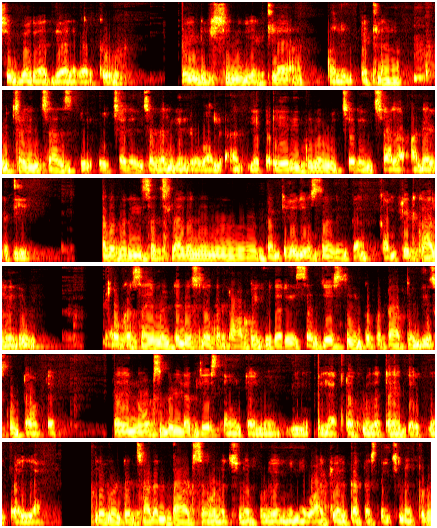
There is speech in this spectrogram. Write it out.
చివరి అధ్యాయాల వరకు బెనిడిక్షన్ ఎట్లా ఎట్లా ఉచ్చరించాల్సి ఉచ్చరించగలిగినారు వాళ్ళు? లేక ఏ రీతిగా ఉచ్చరించాలా అనేది అదొక రీసెర్చ్ లాగా నేను కంటిన్యూ చేస్తున్నాను ఇంకా. కంప్లీట్ కాలేదు. ఒక సైమల్టేనియస్లో ఒక టాపిక్ మీద రీసెర్చ్ చేస్తూ ఇంకొక టాపిక్ తీసుకుంటా ఉంటాను దాని నోట్స్ బిల్డప్ చేస్తూ ఉంటాను. ల్యాప్టాప్ మీద టైం దొరికినప్పుడల్లా. లేకుంటే సడన్ థాట్స్ ఏమైనా వచ్చినప్పుడు ఏమైనా వాక్యాలు తటస్థించినప్పుడు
